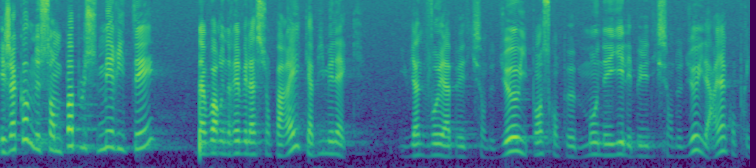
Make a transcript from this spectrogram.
Et Jacob ne semble pas plus mérité d'avoir une révélation pareille qu'Abimelech. Il vient de voler la bénédiction de Dieu, il pense qu'on peut monnayer les bénédictions de Dieu, il n'a rien compris.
